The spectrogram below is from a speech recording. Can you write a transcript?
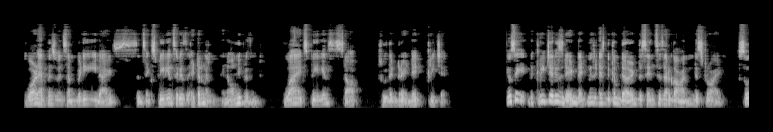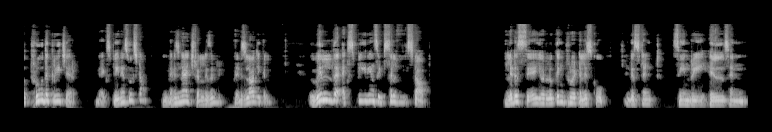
What happens when somebody dies? Since experience is eternal and omnipresent, why experience stop through the dead creature? You see, the creature is dead, that means it has become dirt, the senses are gone, destroyed. So, through the creature, the experience will stop. That is natural, isn't it? That is logical. Will the experience itself stop? Let us say you're looking through a telescope, distant scenery, hills and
